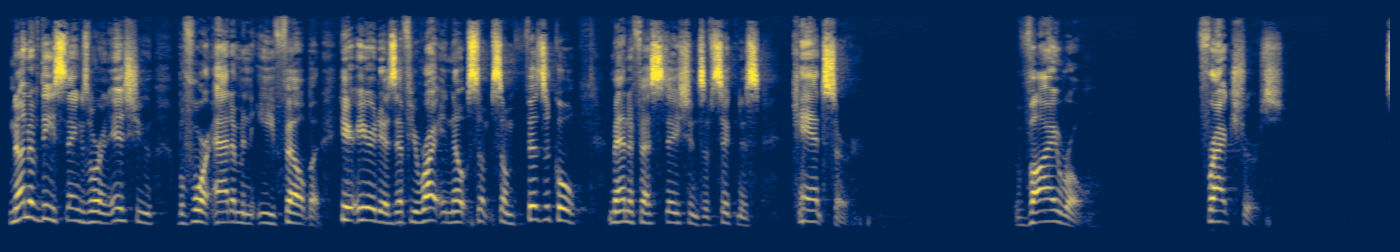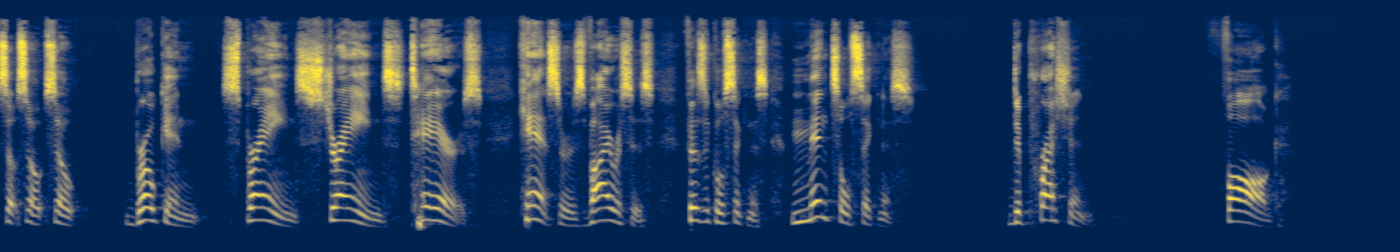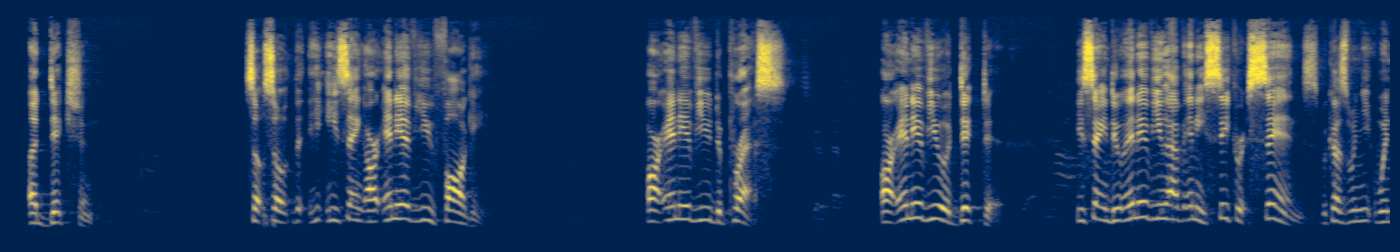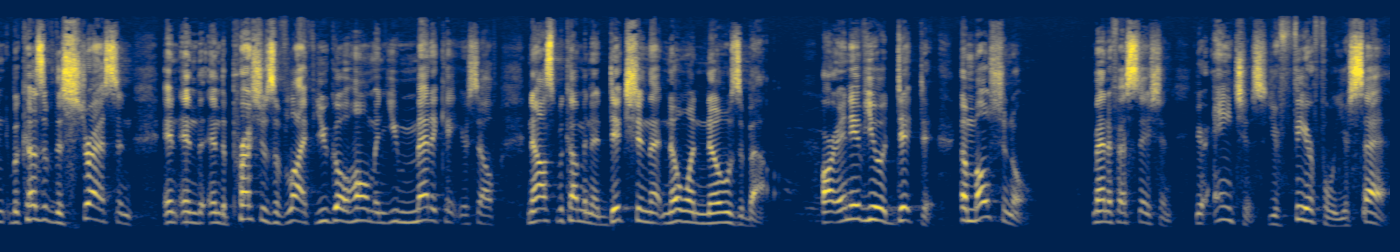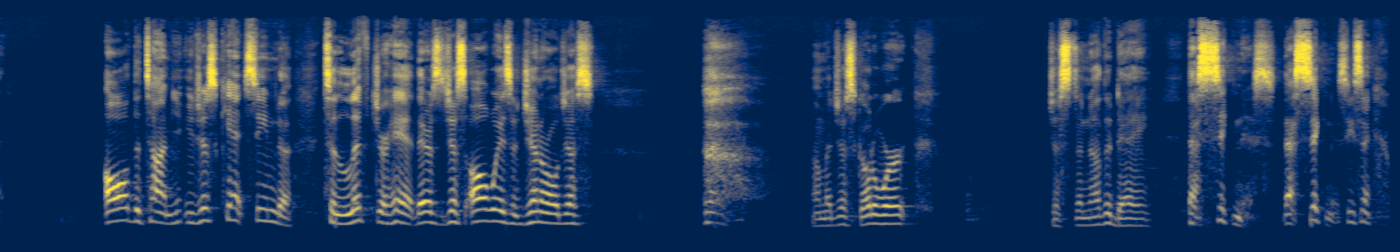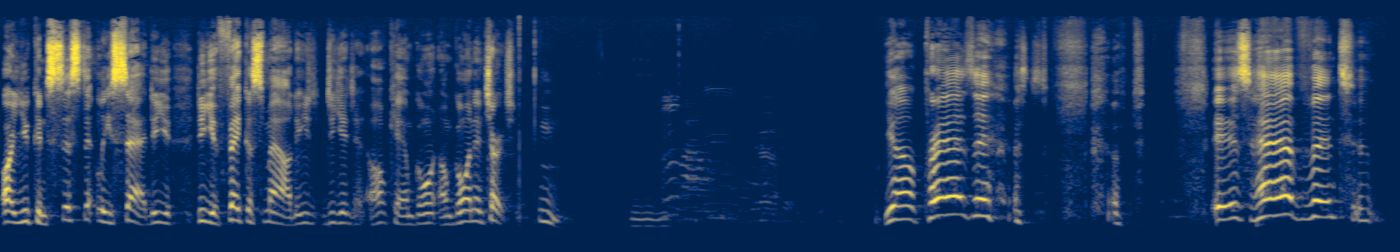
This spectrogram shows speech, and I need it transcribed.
None of these things were an issue before Adam and Eve fell. But here, here it is. If you're writing notes, some, some physical manifestations of sickness cancer, viral, fractures. So, so, so broken, sprains, strains, tears, cancers, viruses, physical sickness, mental sickness depression, fog, addiction. So, so he's saying, Are any of you foggy? Are any of you depressed? Are any of you addicted? He's saying, do any of you have any secret sins? Because when you, when because of the stress and, and, and, the, and the pressures of life, you go home and you medicate yourself. Now it's become an addiction that no one knows about. Are any of you addicted? Emotional manifestation. You're anxious, you're fearful, you're sad. All the time. You, you just can't seem to, to lift your head. There's just always a general just, I'm going to just go to work, just another day. That's sickness. That's sickness. He's saying, are you consistently sad? Do you do you fake a smile? Do you do you just, okay, I'm going, I'm going in church. Mm. Mm. Your presence is heaven to.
